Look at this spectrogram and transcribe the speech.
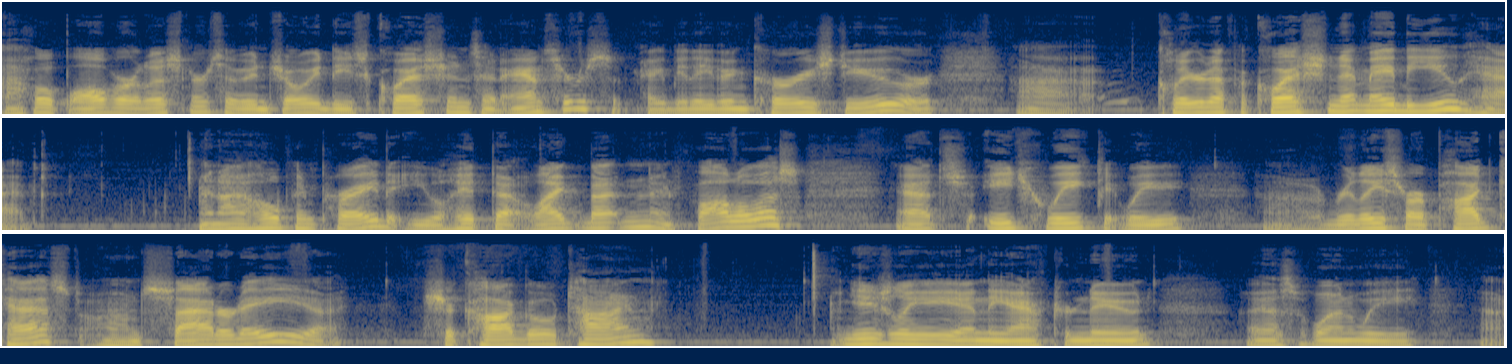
I hope all of our listeners have enjoyed these questions and answers. Maybe they've encouraged you or uh, cleared up a question that maybe you had. And I hope and pray that you'll hit that like button and follow us. That's each week that we uh, release our podcast on Saturday, uh, Chicago time. Usually in the afternoon is when we uh,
